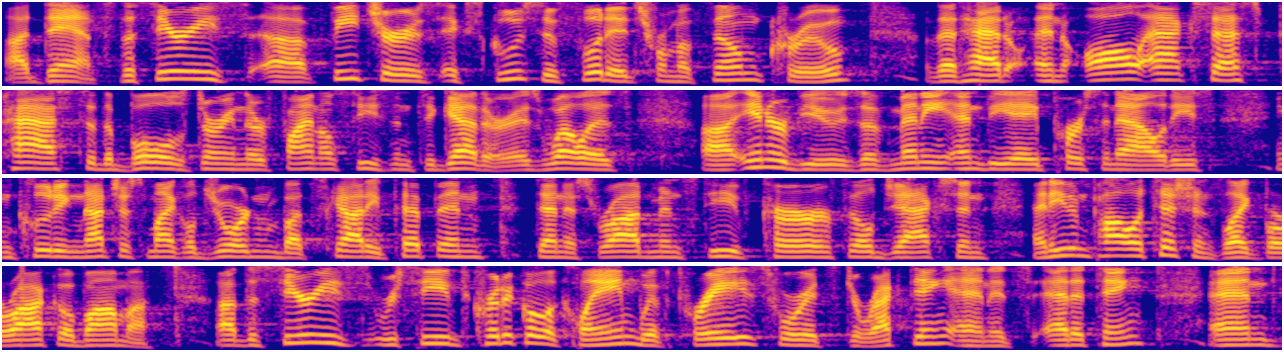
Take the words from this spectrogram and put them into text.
uh, dance. The series uh, features exclusive footage from a film crew that had an all access pass to the Bulls during their final season together, as well as uh, interviews of many NBA personalities, including not just Michael Jordan, but Scottie Pippen, Dennis Rodman, Steve Kerr, Phil Jackson, and even politicians like Barack Obama. Uh, the series received critical acclaim with praise for its directing and its editing. And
